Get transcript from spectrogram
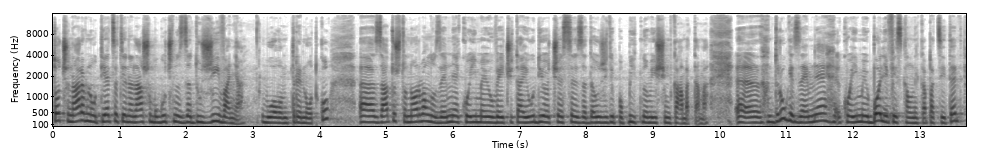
To će naravno utjecati na našu mogućnost zaduživanja u ovom trenutku, zato što normalno zemlje koje imaju veći taj udio će se zadužiti po bitno višim kamatama. Druge zemlje koje imaju bolji fiskalni kapacitet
